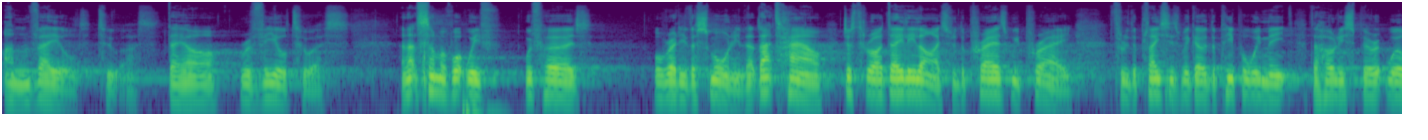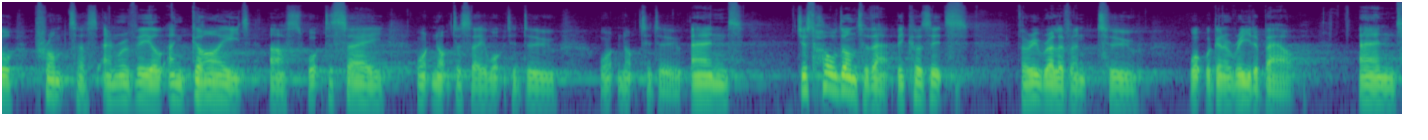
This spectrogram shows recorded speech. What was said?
unveiled to us, they are revealed to us. And that's some of what we've, we've heard already this morning. That that's how, just through our daily lives, through the prayers we pray, through the places we go, the people we meet, the Holy Spirit will prompt us and reveal and guide us what to say, what not to say, what to do, what not to do. And just hold on to that because it's very relevant to what we're going to read about and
